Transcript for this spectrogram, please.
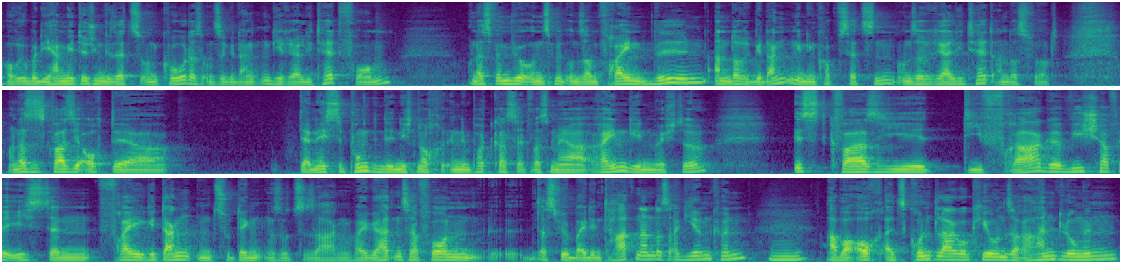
auch über die hermetischen Gesetze und Co., dass unsere Gedanken die Realität formen. Und dass, wenn wir uns mit unserem freien Willen andere Gedanken in den Kopf setzen, unsere Realität anders wird. Und das ist quasi auch der, der nächste Punkt, in den ich noch in den Podcast etwas mehr reingehen möchte, ist quasi die Frage, wie schaffe ich es denn, freie Gedanken zu denken sozusagen? Weil wir hatten es ja vorhin, dass wir bei den Taten anders agieren können, mhm. aber auch als Grundlage, okay, unsere Handlungen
